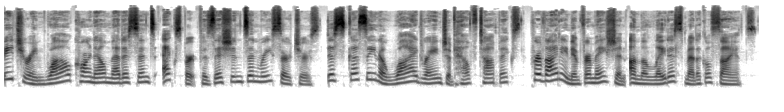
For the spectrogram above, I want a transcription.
featuring Weill Cornell Medicine's expert physicians and researchers discussing a wide range of health topics, providing information on the latest medical science.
